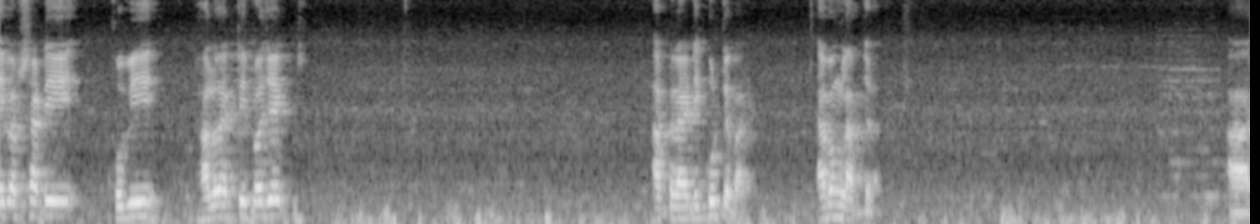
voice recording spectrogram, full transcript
এই ব্যবসাটি খুবই ভালো একটি প্রজেক্ট আপনারা এটি করতে পারেন এবং লাভজনক। আর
